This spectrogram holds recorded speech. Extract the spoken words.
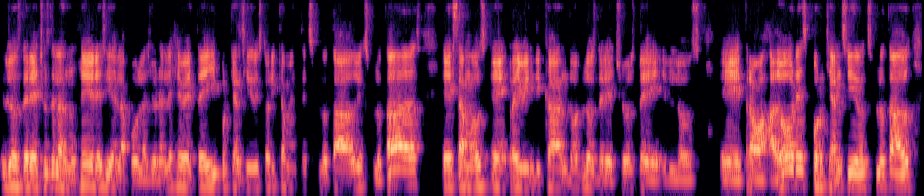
los derechos de las mujeres y de la población LGBTI porque han sido históricamente explotados y explotadas. estamos eh, reivindicando los derechos de los eh, trabajadores porque han sido explotados,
